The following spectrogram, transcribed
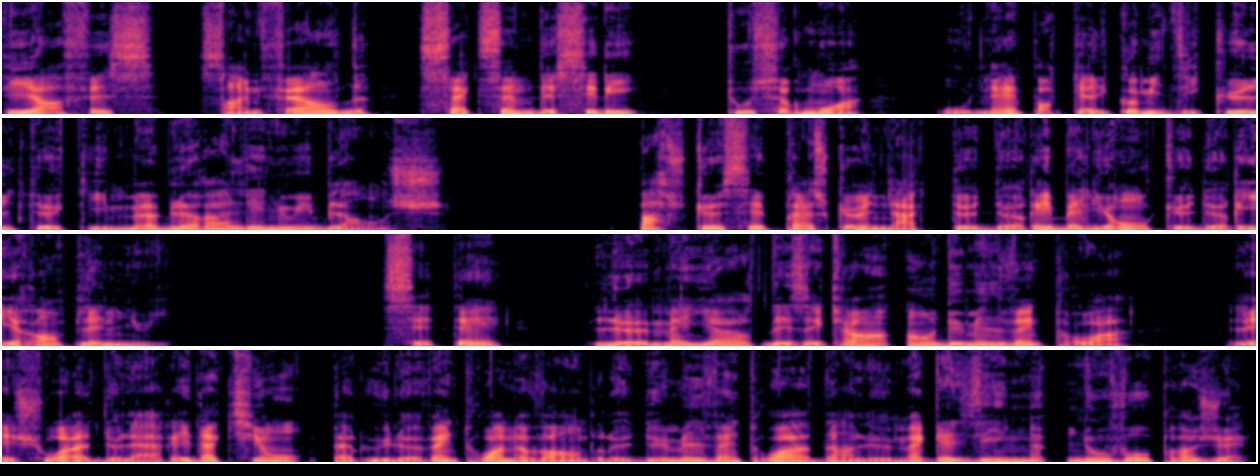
The Office, Seinfeld, Sex and the City, Tout sur moi, ou n'importe quelle comédie culte qui meublera les nuits blanches. Parce que c'est presque un acte de rébellion que de rire en pleine nuit. C'était le meilleur des écrans en 2023. Les choix de la rédaction paru le 23 novembre 2023 dans le magazine Nouveau Projet.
